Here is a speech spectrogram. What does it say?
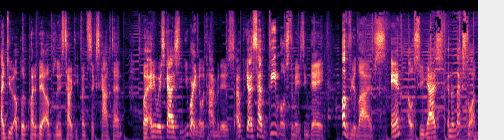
I do upload quite a bit of Bloons Tower Defense 6 content. But anyways, guys, you already know what time it is. I hope you guys have the most amazing day of your lives. And I will see you guys in the next one.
